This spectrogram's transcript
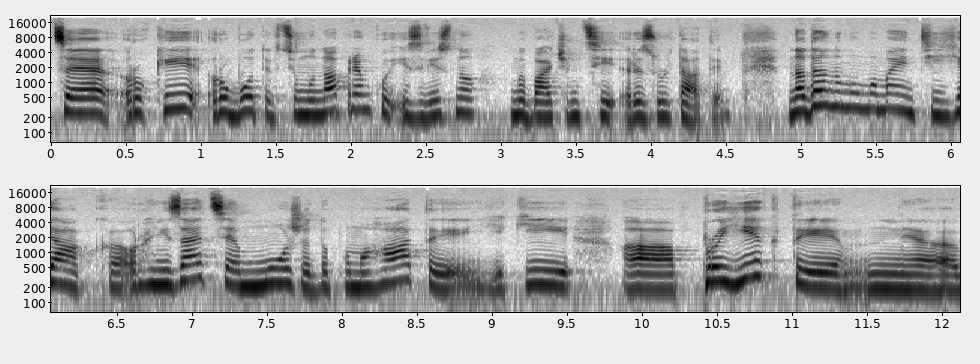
Це роки роботи в цьому напрямку, і звісно, ми бачимо ці результати. На даному моменті як організація може допомагати, які проєкти, е,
